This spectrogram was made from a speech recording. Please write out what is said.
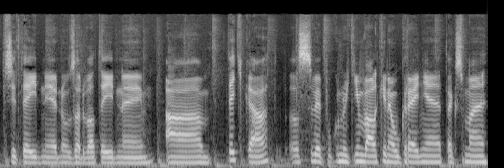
tři týdny, jednou za dva týdny. A teďka s vypuknutím války na Ukrajině, tak jsme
